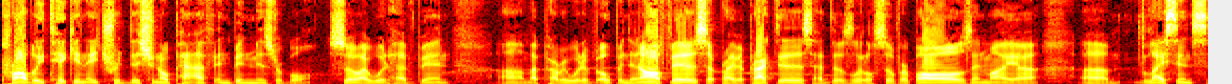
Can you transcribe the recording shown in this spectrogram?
probably taken a traditional path and been miserable. So I would have been, um, I probably would have opened an office, a private practice, had those little silver balls and my, uh, um, license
